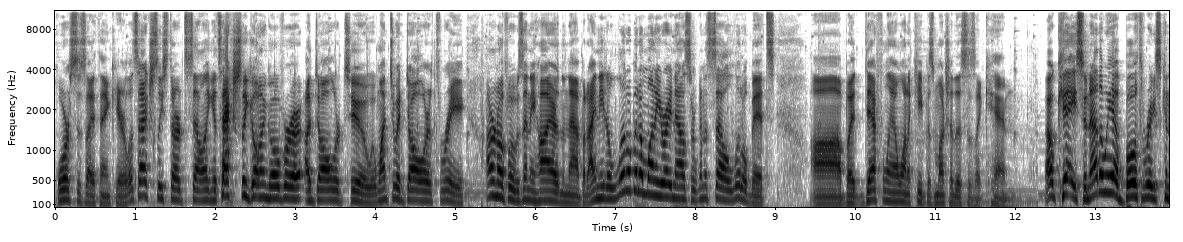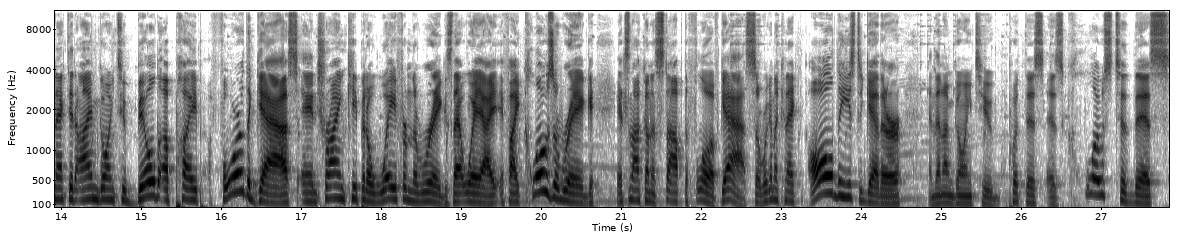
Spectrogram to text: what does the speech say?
horses, I think, here. Let's actually start selling. It's actually going over a dollar two. It went to a dollar three. I don't know if it was any higher than that, but I need a little bit of money right now, so we're going to sell a little bit. Uh, but definitely I want to keep as much of this as I can. Okay, so now that we have both rigs connected, I'm going to build a pipe for the gas and try and keep it away from the rigs. That way, I if I close a rig, it's not going to stop the flow of gas. So we're going to connect all these together, and then I'm going to put this as close to this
